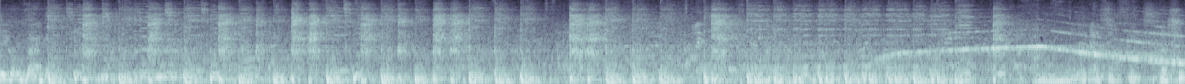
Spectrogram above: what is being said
it goes like that. special.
